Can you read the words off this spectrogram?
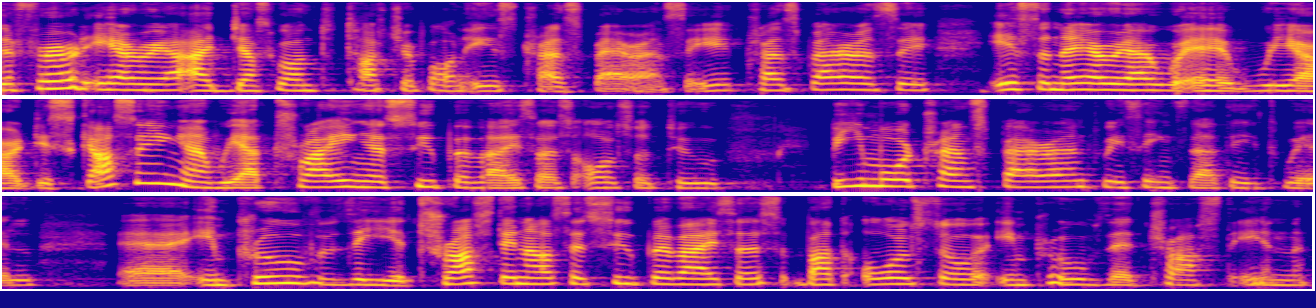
The third area I just want to touch upon is transparency. Transparency is an area where we are discussing and we are trying as supervisors also to be more transparent. We think that it will uh, improve the trust in us as supervisors, but also improve the trust in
